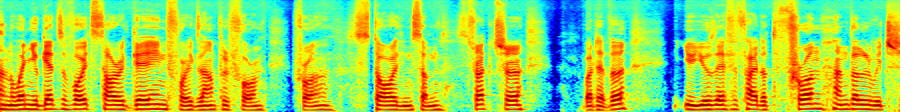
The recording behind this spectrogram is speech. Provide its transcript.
and when you get the void star again, for example, from, from stored in some structure, whatever, you use ffi.from handle, which,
